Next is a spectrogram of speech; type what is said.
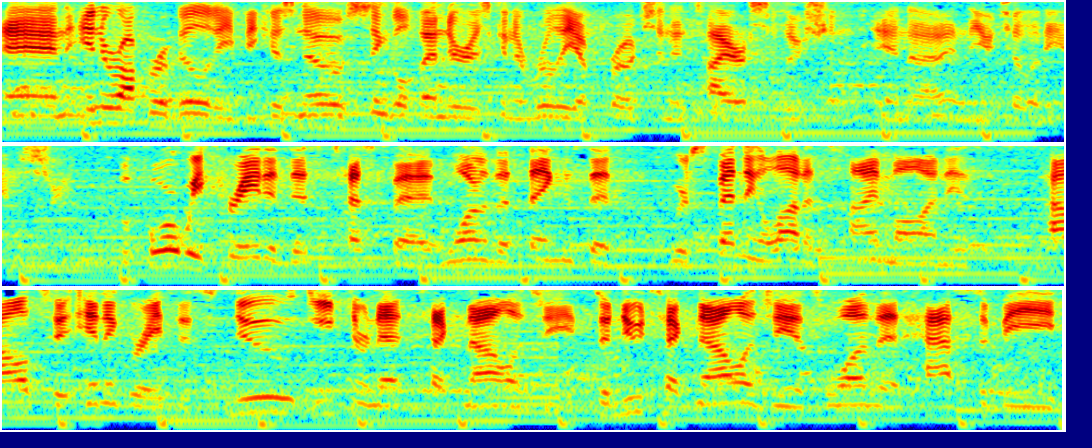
and interoperability because no single vendor is going to really approach an entire solution in, uh, in the utility industry. Before we created this test bed, one of the things that we're spending a lot of time on is how to integrate this new Ethernet technology. It's a new technology, it's one that has to be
